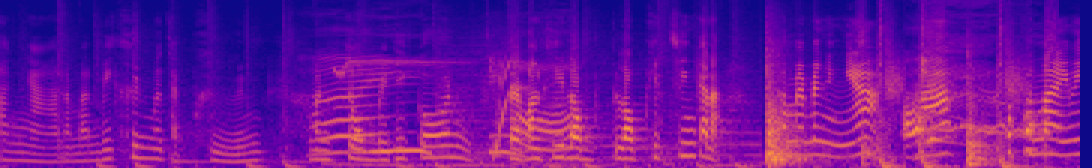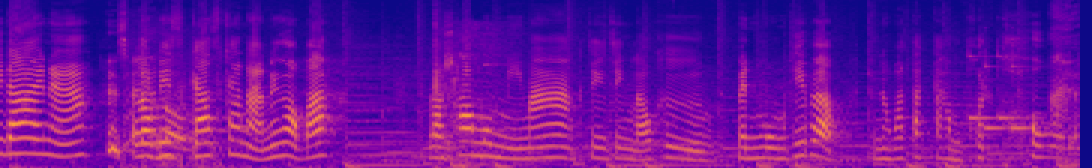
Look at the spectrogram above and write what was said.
ลังงานอะมันไม่ขึ้นมาจากพื้น มันเฮ้ยจมไปที่ก้น จริงเหรอแต่บางทีเราเราพิชชิ่งกันอะทำไมเป็นอย่างเงี้ยอ๋อนะทำไมไม่ได้นะ ใช่เราดิสคัสกันอะนึกออกปะเราชอบมุมนี้มากจริง ๆ แล้วคือเป็นมุมที่แบบนวัตกรรมโคตรๆอะ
